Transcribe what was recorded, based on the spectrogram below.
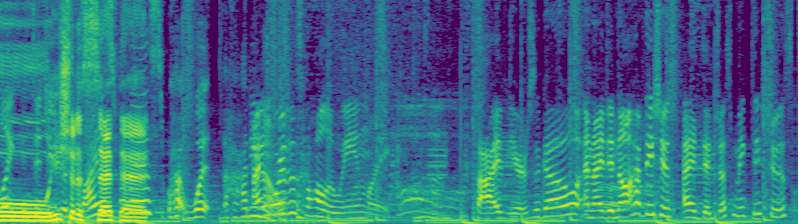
like, did Ooh, you he should have said this for that. this? How, what? How do you I know? wore this for Halloween like five years ago, and I did not have these shoes. I did just make these shoes.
